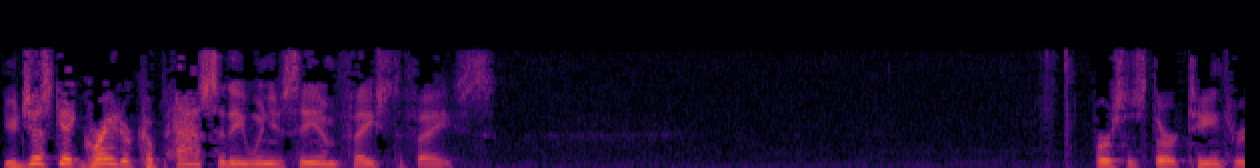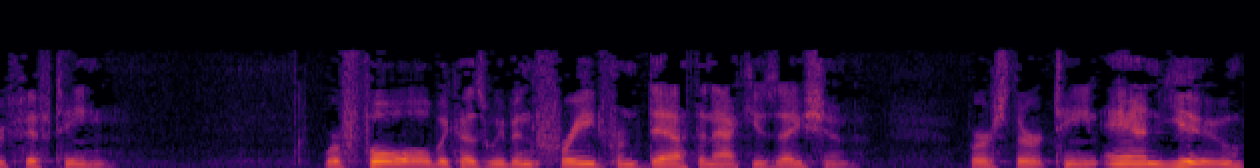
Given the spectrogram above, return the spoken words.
You just get greater capacity when you see Him face to face. Verses 13 through 15. We're full because we've been freed from death and accusation. Verse 13. And you,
